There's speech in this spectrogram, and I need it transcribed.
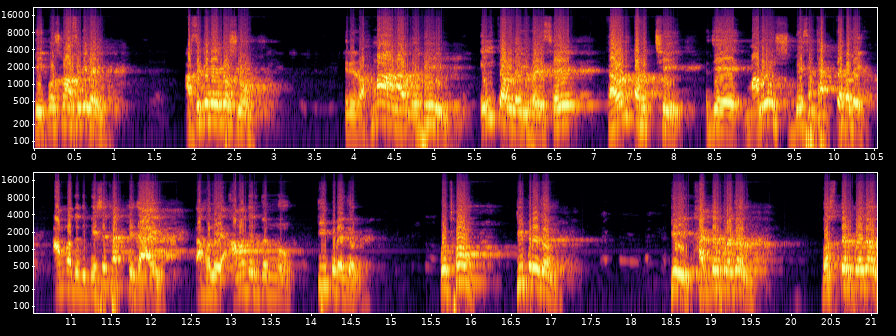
কি প্রশ্ন আছে কি নাই? আছে কি নাই প্রশ্ন? তিনি রহমান আর রহিম, এই কারণেই হয়েছে। কারণটা হচ্ছে যে মানুষ বেঁচে থাকতে হলে, আমরা যদি বেঁচে থাকতে যাই, তাহলে আমাদের জন্য কি প্রয়োজন? প্রথম কি প্রয়োজন? কি? খাদ্যের প্রয়োজন? বস্ত্রের প্রয়োজন?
